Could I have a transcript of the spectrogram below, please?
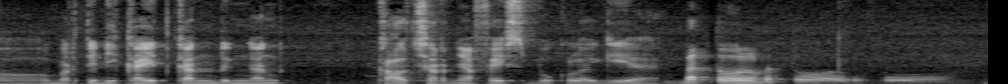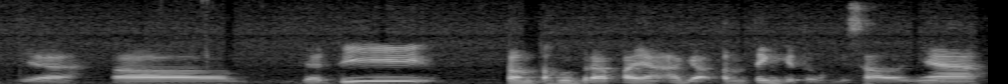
Oh, berarti dikaitkan dengan culture-nya Facebook lagi ya. Betul, betul, betul. Ya, em, jadi contoh beberapa yang agak penting gitu. Misalnya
